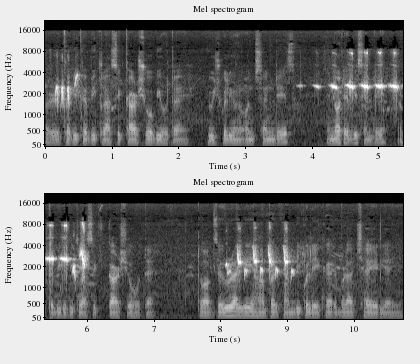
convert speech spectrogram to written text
पर कभी कभी क्लासिक कार शो भी होता है usually on Sundays not every Sunday कभी कभी क्लासिक कार शो होता है। तो आप ज़रूर आइए यहाँ पर फैमिली को लेकर बड़ा अच्छा एरिया है ये।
